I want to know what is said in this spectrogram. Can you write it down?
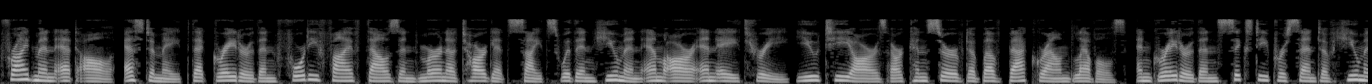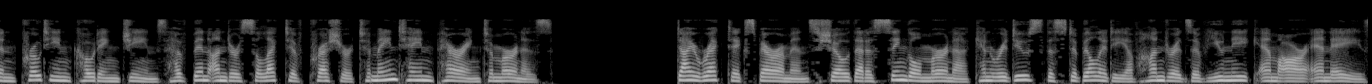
Friedman et al. estimate that greater than 45,000 miRNA target sites within human mRNA-3 UTRs are conserved above background levels, and greater than 60% of human protein coding genes have been under selective pressure to maintain pairing to miRNAs. Direct experiments show that a single miRNA can reduce the stability of hundreds of unique mRNAs.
